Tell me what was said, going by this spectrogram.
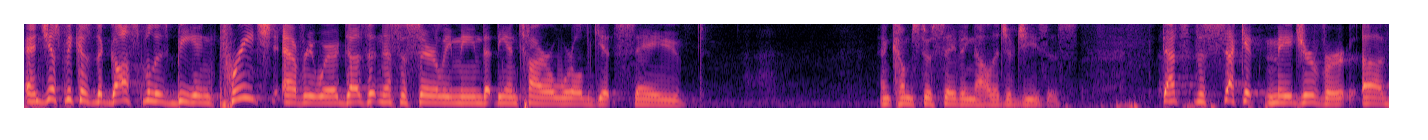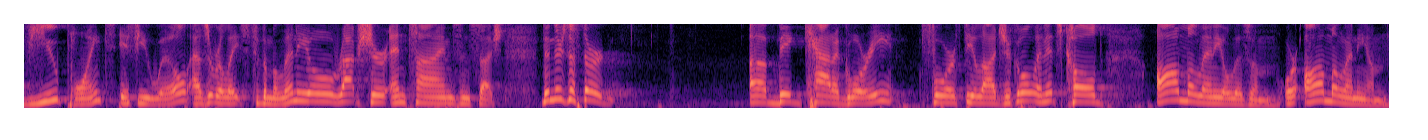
And just because the gospel is being preached everywhere doesn't necessarily mean that the entire world gets saved and comes to a saving knowledge of Jesus. That's the second major ver, uh, viewpoint, if you will, as it relates to the millennial, rapture, end times, and such. Then there's a third uh, big category for theological, and it's called amillennialism or all millennium.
